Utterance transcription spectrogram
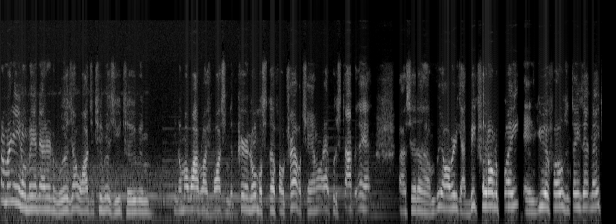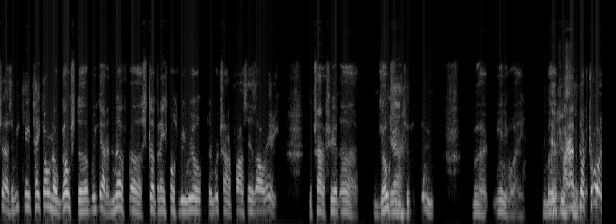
I mean, ain't no man down there in the woods. Y'all watching too much YouTube, and you know, my wife likes watching the paranormal stuff on Travel Channel. I had to put a stop to that. I said, um, we already got Bigfoot on the plate and UFOs and things that nature. I said, we can't take on no ghost stuff. We got enough uh, stuff that ain't supposed to be real that we're trying to process already to try to fit uh, ghosts yeah. into it too. But anyway, but like I told Troy,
